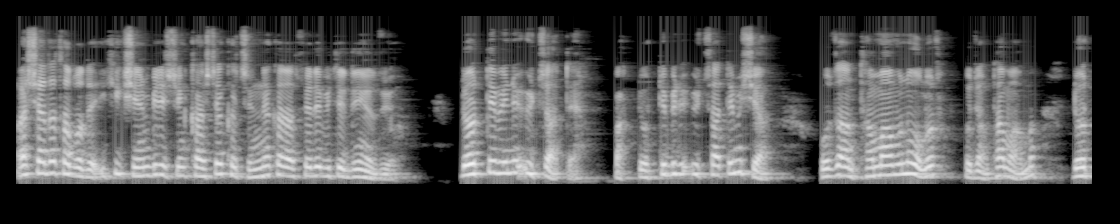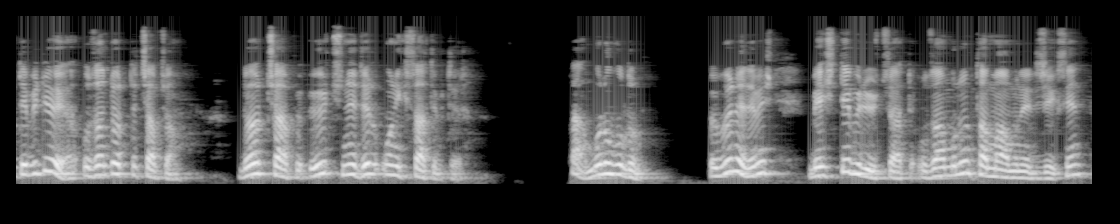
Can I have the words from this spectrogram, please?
Aşağıda tabloda iki kişinin bir işin kaçta kaçını ne kadar sürede bitirdiğini yazıyor. Dörtte birini 3 saatte. Bak dörtte biri 3 saat demiş ya. O zaman tamamı ne olur? Hocam tamamı. Dörtte bir diyor ya. O zaman dörtte çarpacağım. 4 çarpı 3 nedir? 12 saatte biter. Tamam bunu buldum. Öbürü ne demiş? 5'te biri 3 saatte. O zaman bunun tamamını edeceksin.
